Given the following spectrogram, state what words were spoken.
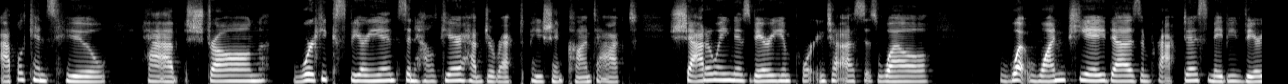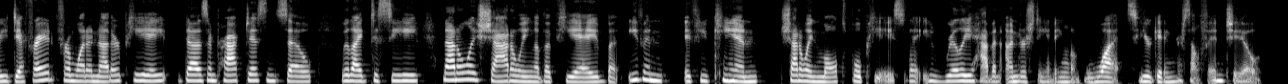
applicants who have strong work experience in healthcare, have direct patient contact. Shadowing is very important to us as well. What one PA does in practice may be very different from what another PA does in practice. And so we like to see not only shadowing of a PA, but even if you can, shadowing multiple PAs so that you really have an understanding of what you're getting yourself into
